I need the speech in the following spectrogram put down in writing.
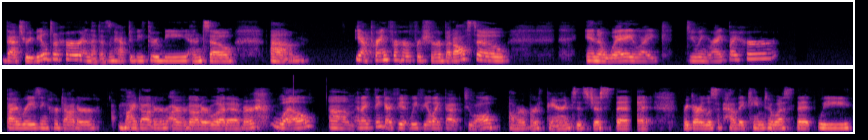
that's revealed to her and that doesn't have to be through me. And so, um, yeah, praying for her for sure, but also in a way like doing right by her by raising her daughter, my daughter, our daughter, whatever, well. Um, and I think I feel we feel like that to all of our birth parents. It's just that regardless of how they came to us, that we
